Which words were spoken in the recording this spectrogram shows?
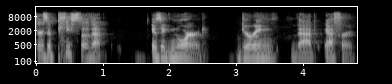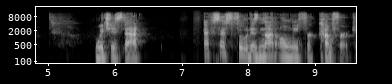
there's a piece, though, that is ignored during that effort, which is that excess food is not only for comfort.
